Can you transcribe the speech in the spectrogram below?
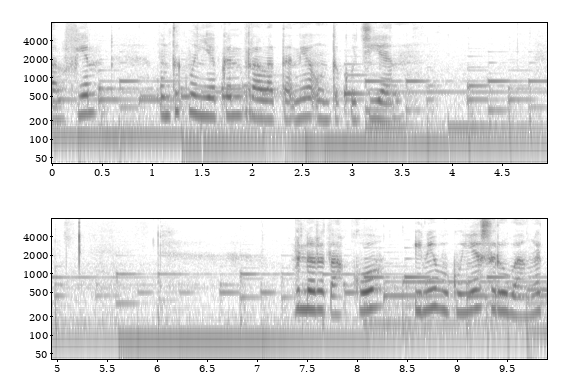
Alvin untuk menyiapkan peralatannya untuk ujian. Menurut aku, ini bukunya seru banget.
